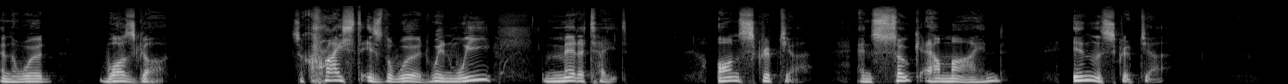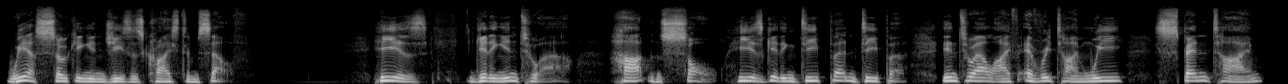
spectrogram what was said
and the Word was God. So Christ is the Word. When we meditate on Scripture and soak our mind in the Scripture, we are soaking in Jesus Christ Himself. He is getting into our heart and soul. He is getting deeper and deeper into our life every time we spend time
